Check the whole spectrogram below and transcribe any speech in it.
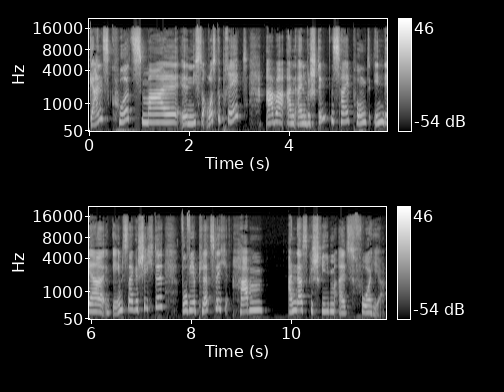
ganz kurz mal äh, nicht so ausgeprägt, aber an einem bestimmten Zeitpunkt in der GameStar-Geschichte, wo wir plötzlich haben anders geschrieben als vorher.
